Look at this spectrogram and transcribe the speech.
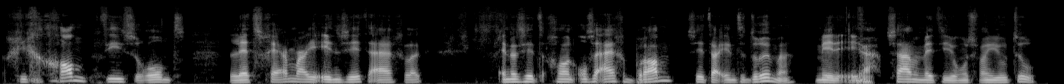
gigantisch rond ledscherm waar je in zit eigenlijk. En daar zit gewoon onze eigen Bram zit daarin te drummen, middenin. Ja. Samen met die jongens van U2.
